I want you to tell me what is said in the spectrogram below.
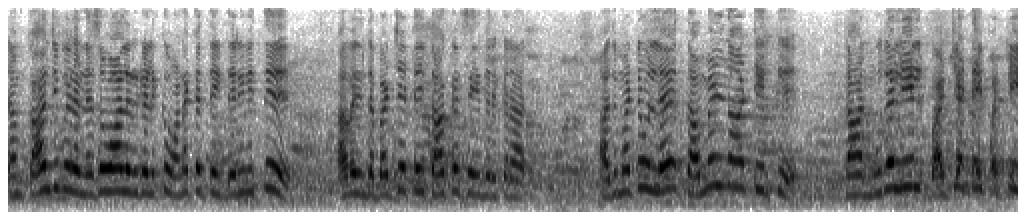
நம் காஞ்சிபுர நெசவாளர்களுக்கு வணக்கத்தை தெரிவித்து அவர் இந்த பட்ஜெட்டை தாக்கல் செய்திருக்கிறார். அது மட்டும் இல்லை தமிழ்நாட்டிற்கு நான் முதலில் பட்ஜெட்டை பற்றி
